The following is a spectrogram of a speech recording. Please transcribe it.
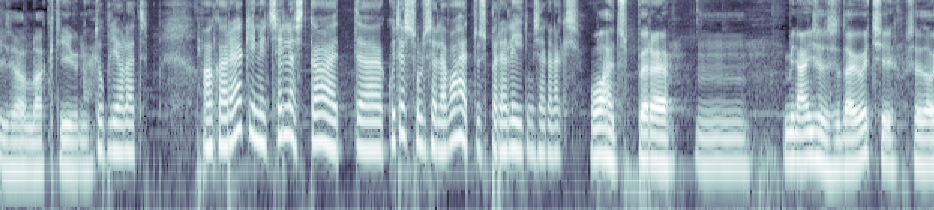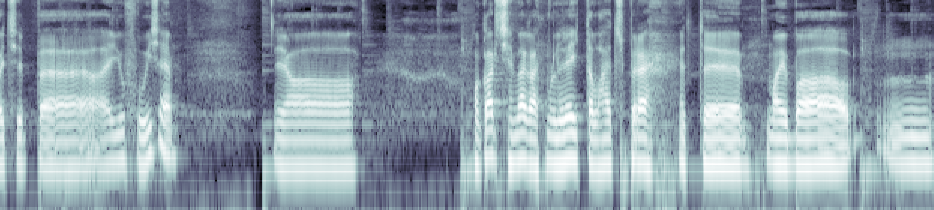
ise olla aktiivne. tubli oled. aga räägi nüüd sellest ka, et äh, kuidas sul selle vahetuspere leidmisega läks? vahetuspere mm,, mina ise seda ei otsi, seda otsib äh, Jufu ise ja ma kartsin väga, et mul ei leita vahetuspere, et äh, ma juba mm,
